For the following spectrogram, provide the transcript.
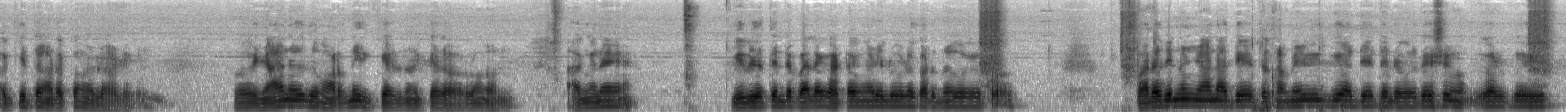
അക്കിത്തം അടക്കമുള്ള ആളുകൾ. അപ്പോൾ ഞാനത് മറന്നിരിക്കുകയായിരുന്നു. എനിക്കത് ഓർമ്മ വന്നു. അങ്ങനെ ജീവിതത്തിന്റെ പല ഘട്ടങ്ങളിലൂടെ കടന്നു പോയപ്പോൾ പലതിനും ഞാൻ അദ്ദേഹത്തെ സമീപിക്കുകയും അദ്ദേഹത്തിന്റെ ഉപദേശം കേൾക്കുകയും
